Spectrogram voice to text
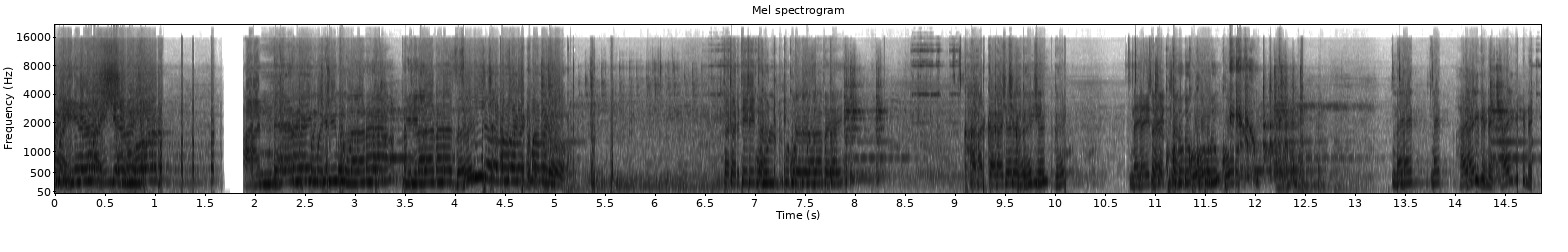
महिन्याला शंभर अंड्या नाही म्हणजे मुलांना पिलांना जरी जन्माला घातलं तर ते कुल कुठं जात आहे खाटकाच्या घरी? नाही खोडू खोडू खोडू? नाही नाही, आहे की नाही? आहे की नाही?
